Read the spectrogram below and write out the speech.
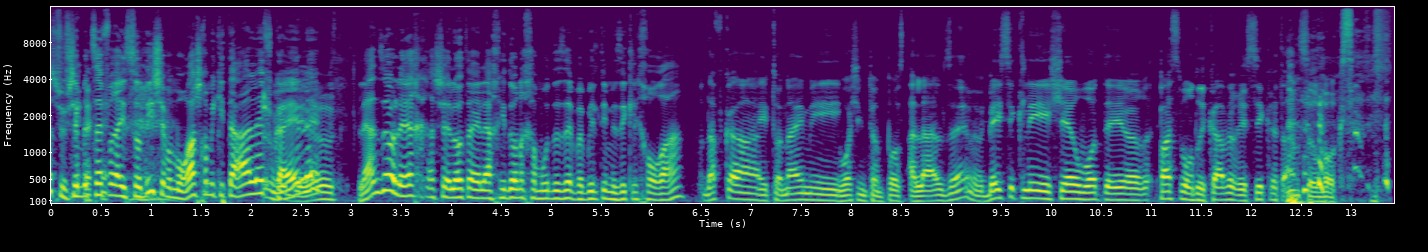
משהו שם בית ספר היסודי שם המורה שלך מכיתה א' כאלה. לאן זה הולך השאלות האלה החידון החמוד הזה ובלתי מזיק לכאורה דווקא עיתונאי מוושינגטון פוסט עלה על זה זה basically share what their password recovery secret answer box.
